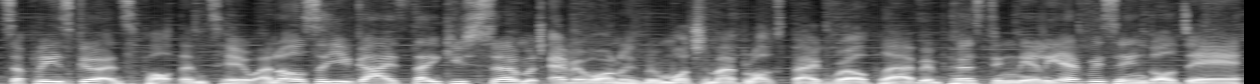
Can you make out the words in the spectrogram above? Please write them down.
So please go and support them too. And also, you guys, thank you so much everyone who's been watching my Bloxburg roleplay. I've been posting nearly every single day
